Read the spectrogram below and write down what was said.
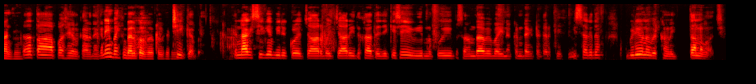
ਹਾਂਜੀ। ਕਹਿੰਦਾ ਤਾਂ ਆਪਾਂ ਸੇਲ ਕਰਦੇ ਹਾਂ ਕਿ ਨਹੀਂ ਬਾਈ? ਬਿਲਕੁਲ ਬਿਲਕੁਲ ਵੀਰੇ। ਠੀਕ ਹੈ ਬਾਈ। ਤੇ ਨਕਸੀ ਕੇ ਵੀਰੇ ਕੋਲੇ 4 ਬਾਈ 4 ਹੀ ਦਿਖਾਤੇ ਜੇ ਕਿਸੇ ਵੀ ਵੀਰ ਨੂੰ ਕੋਈ ਪਸੰਦ ਆਵੇ ਬਾਈ ਨਾਲ ਕੰਟੈਕਟ ਕਰਕੇ ਖਰੀਦ ਸਕਦੇ ਵੀਡੀਓ ਨੂੰ ਵੇਖਣ ਲਈ ਧੰਨਵਾਦ ਜੀ।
